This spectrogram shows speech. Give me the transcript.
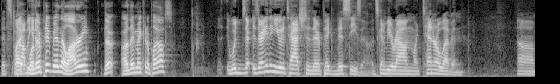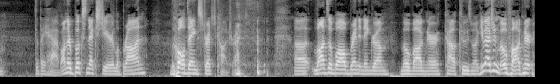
That's Wait, probably will gonna, their pick be in the lottery? They're, are they making the playoffs? would is there, is there anything you would attach to their pick this season? It's going to be around like ten or eleven. Um, that they have on their books next year. LeBron, Luol Deng stretched contract. uh, Lonzo Ball, Brandon Ingram, Mo Wagner, Kyle Kuzma. Can you imagine Mo Wagner,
